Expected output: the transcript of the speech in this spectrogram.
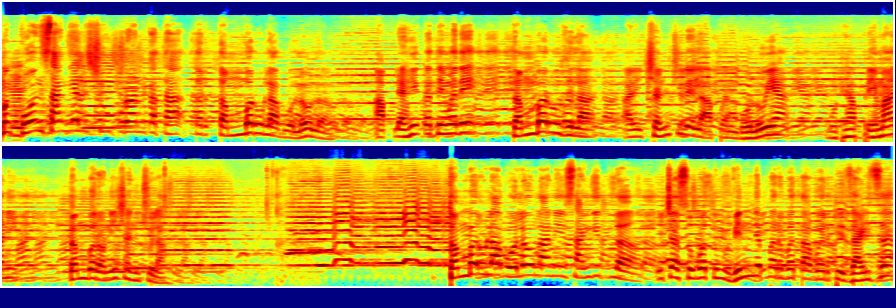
मग कोण सांगेल शिवपुराण कथा? तर तंबरूला बोलवलं. आपल्याही कथेमध्ये तंबरुजला आणि चंचुलेला आपण बोलूया. मोठ्या प्रेमाने. तंबरू आणि चंचुला. तंबरूला बोलवलं आणि सांगितलं हिच्यासोबत तुम्ही विंध्य पर्वतावरती जायचं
